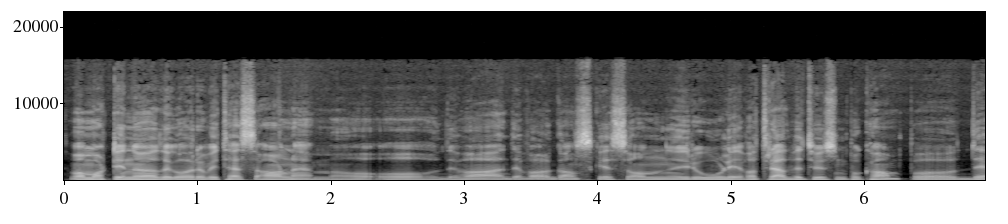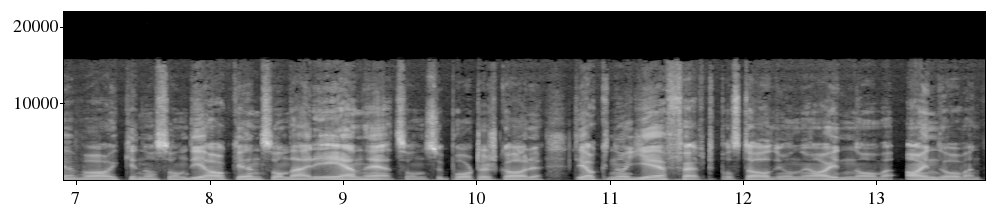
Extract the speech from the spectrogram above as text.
det var Martin Ødegaard og Vitesse Arnhem, og, og det, var, det var ganske sånn rolig. Det var 30 000 på kamp, og det var ikke noe sånn De har ikke en sånn der enhet, sånn supporterskare. De har ikke noe J-felt på stadion i Eindhoven.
